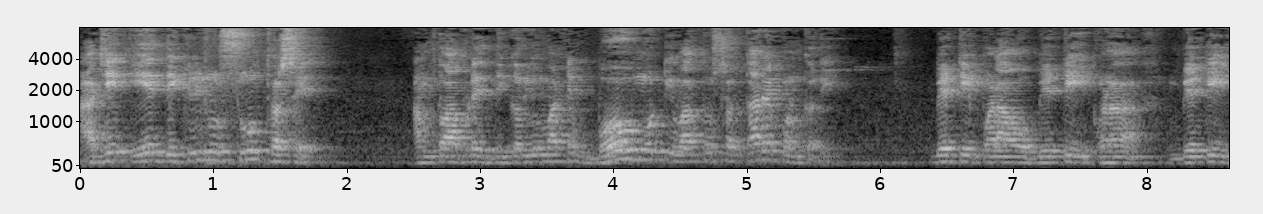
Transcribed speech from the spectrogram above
આજે એ દીકરીનું શું થશે? આમ તો આપણે દીકરીઓ માટે બહુ મોટી વાતો સરકારે પણ કરી. બેટી પઢાઓ, બેટી ભણા, બેટી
